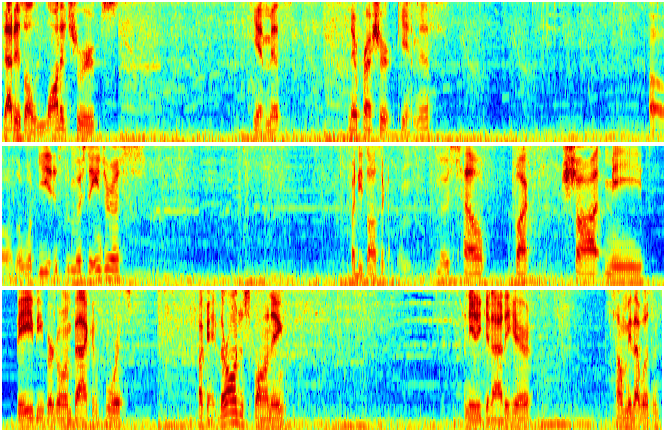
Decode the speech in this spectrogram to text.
That is a lot of troops. Can't miss. No pressure. Can't miss. Oh, the Wookiee is the most dangerous. But he's also got the most health. Buck shot me. Baby, we're going back and forth. Okay, they're all just spawning. I need to get out of here. Tell me that wasn't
